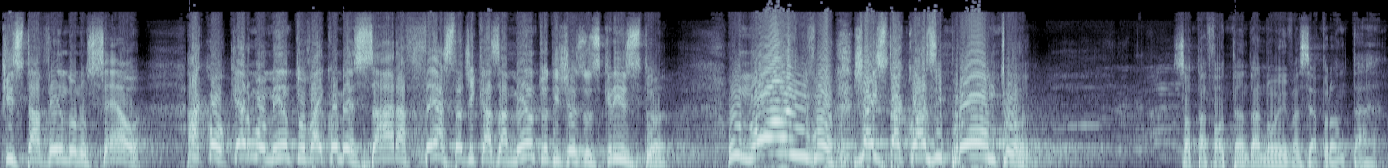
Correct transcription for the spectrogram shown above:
que está vendo no céu. A qualquer momento vai começar a festa de casamento de Jesus Cristo. O noivo já está quase pronto. Só está faltando a noiva se aprontar.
